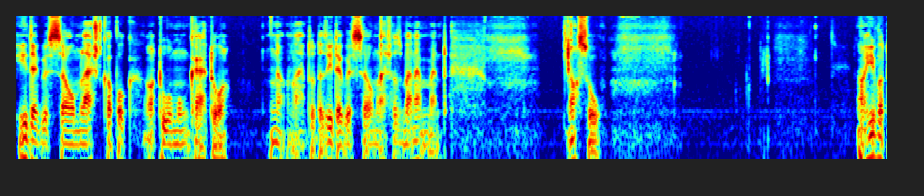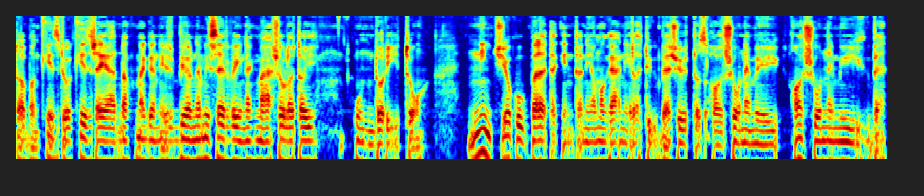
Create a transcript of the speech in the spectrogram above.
idegösszeomlást kapok a túlmunkától. Na, látod, az idegösszeomlás az már nem ment. A szó. A hivatalban kézről kézre járnak Megan és Bill nemi szerveinek másolatai. Undorító. Nincs joguk beletekinteni a magánéletükbe, sőt az alsó, nemű, alsó neműjükbe.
